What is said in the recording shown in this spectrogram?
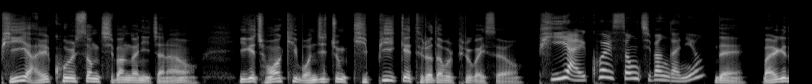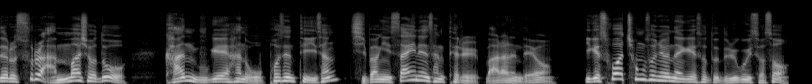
비알코올성 지방간이 있잖아요. 이게 정확히 뭔지 좀 깊이 있게 들여다볼 필요가 있어요. 비알코올성 지방간이요? 네, 말 그대로 술을 안 마셔도 간 무게의 한 5% 이상 지방이 쌓이는 상태를 말하는데요. 이게 소아 청소년에게서도 늘고 있어서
